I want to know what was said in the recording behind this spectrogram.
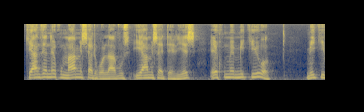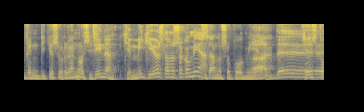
Και αν δεν έχουμε άμεσα εργολάβους ή άμεσα εταιρείες, έχουμε ΜΚΟ μη κυβερνητικές οργανώσεις. Τι είναι, και ΜΚΟ στα νοσοκομεία. Στα νοσοκομεία. Άντε. Και στο,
